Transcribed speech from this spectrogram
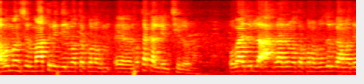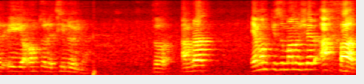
আবু মনসুর মাতুরিদির মতো কোনো মোতাকাল্লিম ছিল না। ওবায়দুল্লাহ আহরারের মতো কোনো বুজুর্গ আমাদের এই অঞ্চলে ছিলই না। তো আমরা এমন কিছু মানুষের আফাদ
